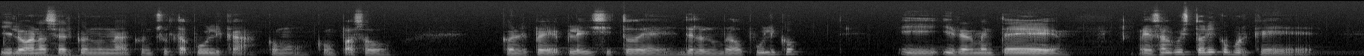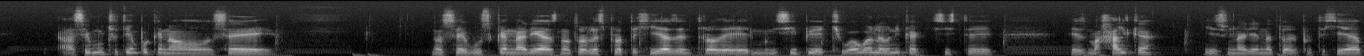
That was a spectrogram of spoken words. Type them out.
y lo van a hacer con una consulta pública como, como pasó con el plebiscito del alumbrado público. Y, y realmente es algo histórico porque hace mucho tiempo que no se no se buscan áreas naturales protegidas dentro del municipio de Chihuahua. La única que existe es Majalca y es un área natural protegida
